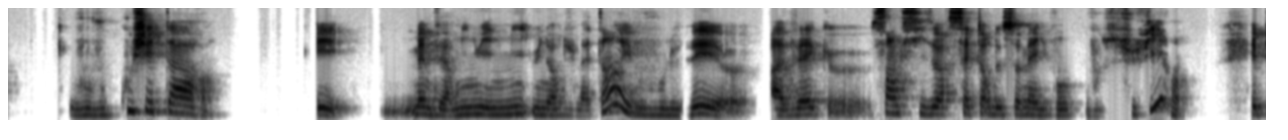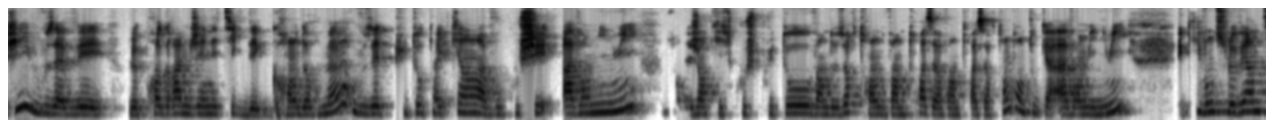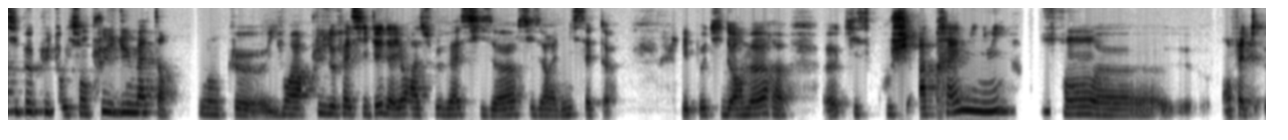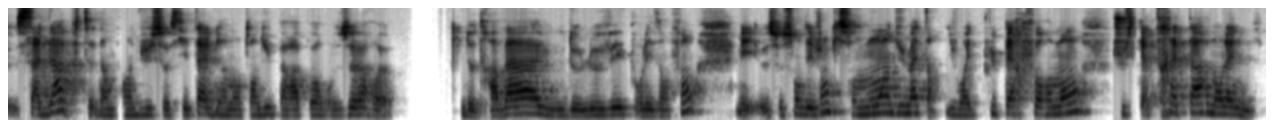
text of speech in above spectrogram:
vous vous couchez tard et même vers minuit et demi, une heure du matin, et vous vous levez euh, avec 5, euh, 6 heures, 7 heures de sommeil vont vous suffire. Et puis, vous avez le programme génétique des grands dormeurs. Vous êtes plutôt quelqu'un à vous coucher avant minuit. Ce sont des gens qui se couchent plutôt 22h30, 23h, 23h30, en tout cas avant minuit, et qui vont se lever un petit peu plus tôt. Ils sont plus du matin. Donc, euh, ils vont avoir plus de facilité d'ailleurs à se lever à 6 h 6h30, 7h. Les petits dormeurs euh, qui se couchent après minuit sont, euh, en fait, s'adaptent d'un point de vue sociétal, bien entendu, par rapport aux heures de travail ou de lever pour les enfants, mais ce sont des gens qui sont moins du matin. Ils vont être plus performants jusqu'à très tard dans la nuit.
